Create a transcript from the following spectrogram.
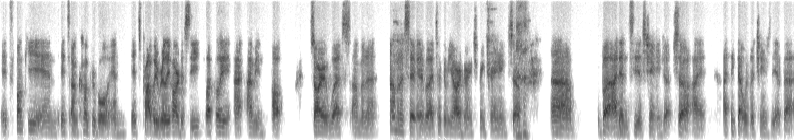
It's funky and it's uncomfortable and it's probably really hard to see. Luckily, I, I mean, oh, sorry, Wes, I'm gonna I'm gonna say it, but I took him yard during spring training, so, um, but I didn't see his change up, so I I think that would have changed the at bat.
